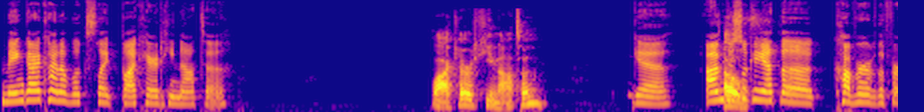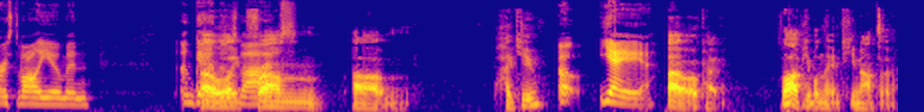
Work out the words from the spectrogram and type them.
Main guy kind of looks like black-haired Hinata. Black haired hinata Yeah, I'm just Oh. looking at the cover of the first volume, and I'm getting oh those like vibes. from um haikyuu Oh, yeah, yeah, yeah. oh okay There's a lot of people named hinata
